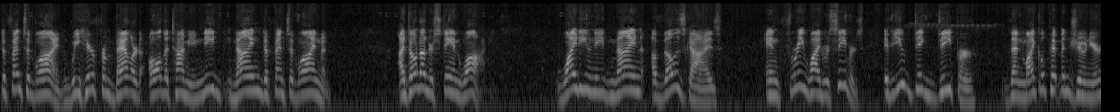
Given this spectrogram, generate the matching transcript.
Defensive line. We hear from Ballard all the time. You need nine defensive linemen. I don't understand why. Why do you need nine of those guys and three wide receivers? If you dig deeper than Michael Pittman Jr.,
